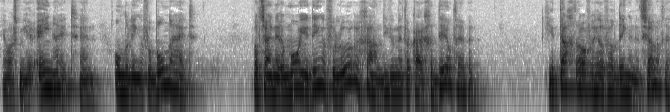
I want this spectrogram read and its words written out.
Er was meer eenheid en onderlinge verbondenheid. Wat zijn er mooie dingen verloren gegaan die we met elkaar gedeeld hebben? Je dacht over heel veel dingen hetzelfde.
